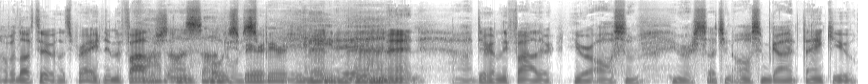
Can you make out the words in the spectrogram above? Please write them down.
I would love to. Let's pray. name of the Father, Father Son, Son, Holy, Holy Spirit. Spirit. Amen. Amen. Amen. Uh, dear Heavenly Father, you are awesome. You are such an awesome God. Thank you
